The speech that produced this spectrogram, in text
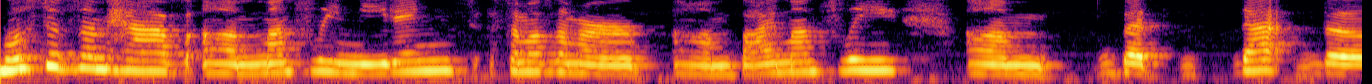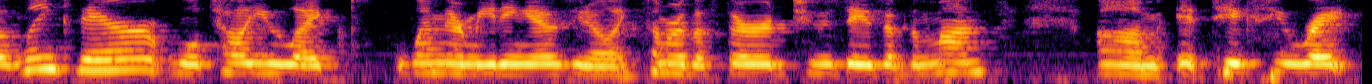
Most of them have um, monthly meetings. Some of them are um, bi-monthly, um, but that the link there will tell you like when their meeting is. You know, like some are the third Tuesdays of the month. Um, it takes you right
